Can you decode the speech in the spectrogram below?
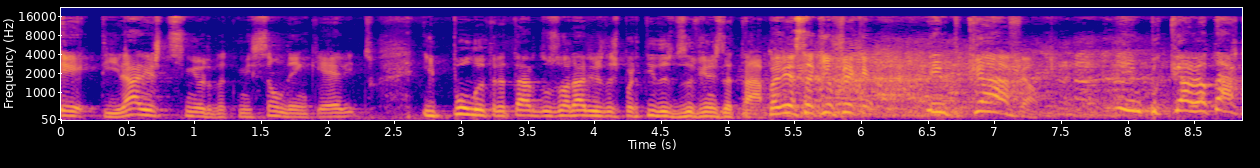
É tirar este senhor da comissão de inquérito e pô-lo a tratar dos horários das partidas dos aviões da TAP. Para ver se aquilo fica impecável. Impecável. A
